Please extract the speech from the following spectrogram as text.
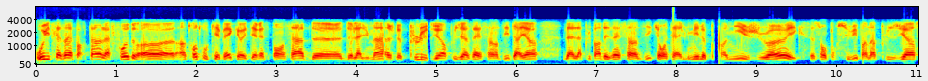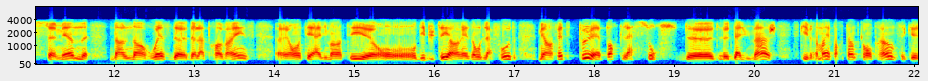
Oui, très important. La foudre, a, entre autres au Québec, a été responsable de, l'allumage de plusieurs, plusieurs incendies. D'ailleurs, la, plupart des incendies qui ont été allumés le 1er juin et qui se sont poursuivis pendant plusieurs semaines dans le nord-ouest de, la province euh, ont été alimentés, euh, ont, débuté en raison de la foudre. Mais en fait, peu importe la source d'allumage, qui est vraiment important de comprendre, c'est que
